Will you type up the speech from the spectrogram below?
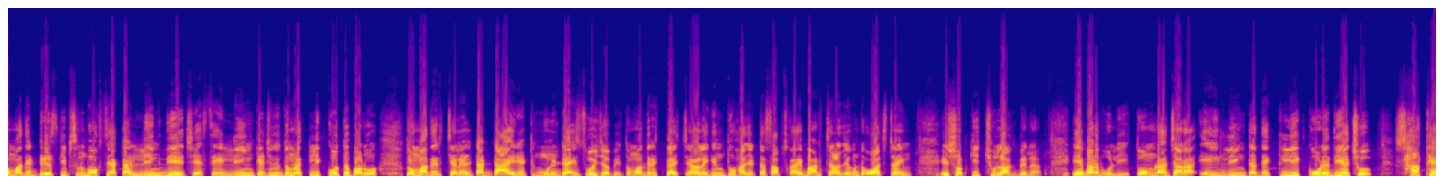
তোমাদের ডেসক্রিপশন বক্সে একটা লিঙ্ক দিয়েছে। সেই লিঙ্কে যদি তোমরা ক্লিক করতে পারো, তোমাদের চ্যানেলটা ডাইরেক্ট মনিটাইজ হয়ে যাবে। তোমাদের চ্যানেলে কিন্তু হাজারটা সাবস্ক্রাইবার চার হাজার ঘণ্টা ওয়াচ টাইম এসব কিচ্ছু লাগবে না। এবার বলি, তোমরা যারা এই লিঙ্কটাতে ক্লিক করে দিয়েছ, সাথে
